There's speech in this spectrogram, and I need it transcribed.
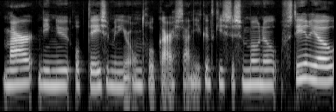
maar die nu op deze manier onder elkaar staan. Je kunt kiezen tussen mono of stereo.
